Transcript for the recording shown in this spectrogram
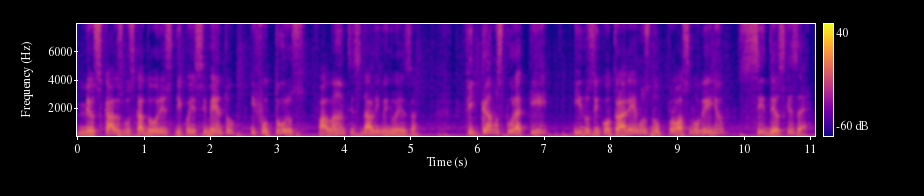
meus caros buscadores de conhecimento e futuros falantes da língua inglesa. Ficamos por aqui e nos encontraremos no próximo vídeo, se Deus quiser.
